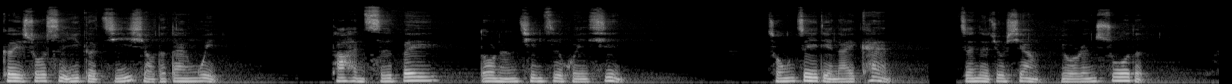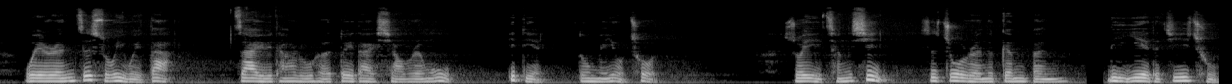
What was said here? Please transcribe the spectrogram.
可以说是一个极小的单位。他很慈悲，都能亲自回信。从这一点来看，真的就像有人说的：“伟人之所以伟大，在于他如何对待小人物，一点都没有错。”所以，诚信是做人的根本，立业的基础。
